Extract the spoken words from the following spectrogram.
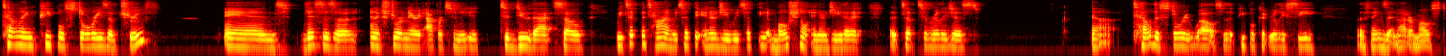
telling people stories of truth and this is a an extraordinary opportunity to do that. So we took the time, we took the energy, we took the emotional energy that it that it took to really just uh, tell this story well, so that people could really see the things that matter most.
